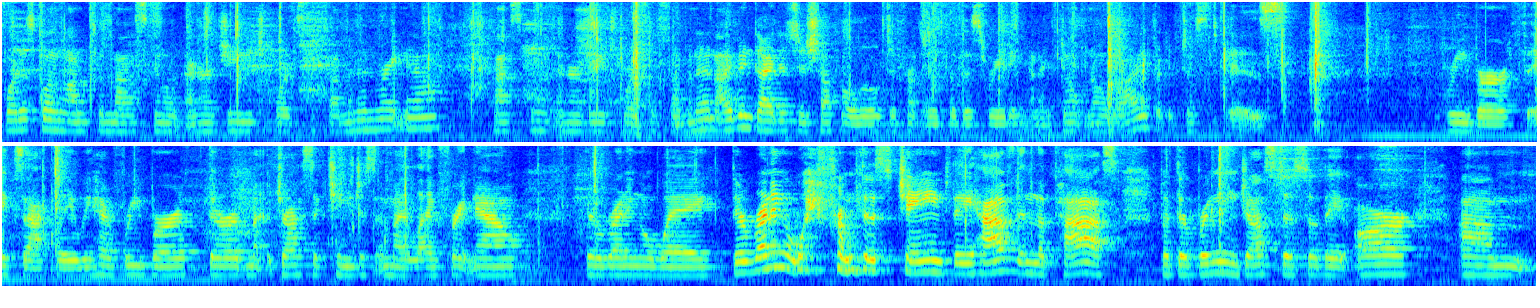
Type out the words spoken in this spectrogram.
What is going on with the masculine energy towards the feminine right now? Masculine energy towards the feminine. I've been guided to shuffle a little differently for this reading, and I don't know why, but it just is rebirth exactly we have rebirth there are drastic changes in my life right now they're running away. They're running away from this change. They have in the past, but they're bringing justice. So they are um,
